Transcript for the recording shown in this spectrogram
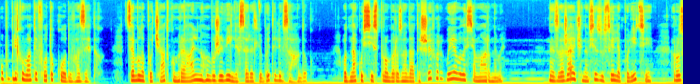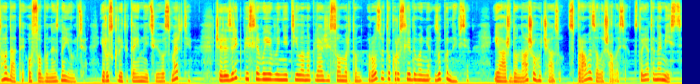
опублікувати фото коду в газетах. Це було початком реального божевілля серед любителів загадок. Однак усі спроби розгадати шифр виявилися марними. Незважаючи на всі зусилля поліції розгадати особу незнайомця і розкрити таємницю його смерті, через рік після виявлення тіла на пляжі Сомертон розвиток розслідування зупинився, і аж до нашого часу справа залишалася стояти на місці.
